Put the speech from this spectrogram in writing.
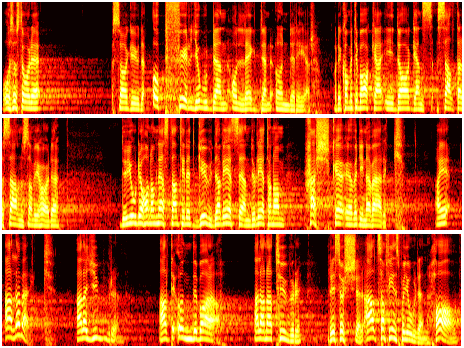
Och så står det, sa Gud, uppfyll jorden och lägg den under er. Och det kommer tillbaka i dagens saltarsalm som vi hörde. Du gjorde honom nästan till ett gudaväsen, du lät honom härska över dina verk. Alla verk, alla djuren, allt det underbara, alla naturresurser, allt som finns på jorden, hav,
